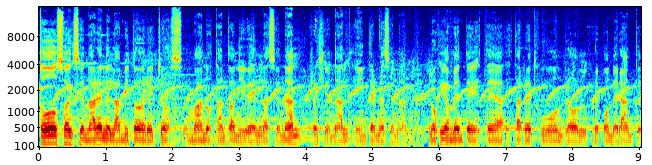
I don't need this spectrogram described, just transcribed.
todo su accionar en el ámbito de derechos humanos tanto a nivel nacional, regional e internacional. Lógicamente este, esta red jugó un rol preponderante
